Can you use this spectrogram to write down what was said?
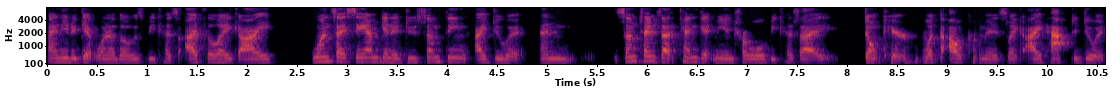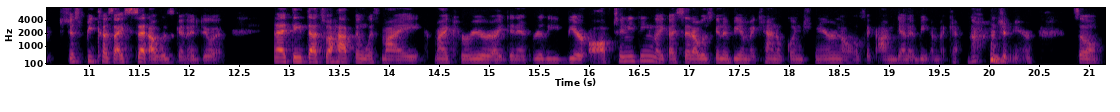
I need to get one of those because I feel like I once I say I'm gonna do something, I do it. And sometimes that can get me in trouble because I don't care what the outcome is. Like I have to do it just because I said I was gonna do it. And I think that's what happened with my my career. I didn't really veer off to anything. Like I said, I was gonna be a mechanical engineer, and I was like, I'm gonna be a mechanical engineer. So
